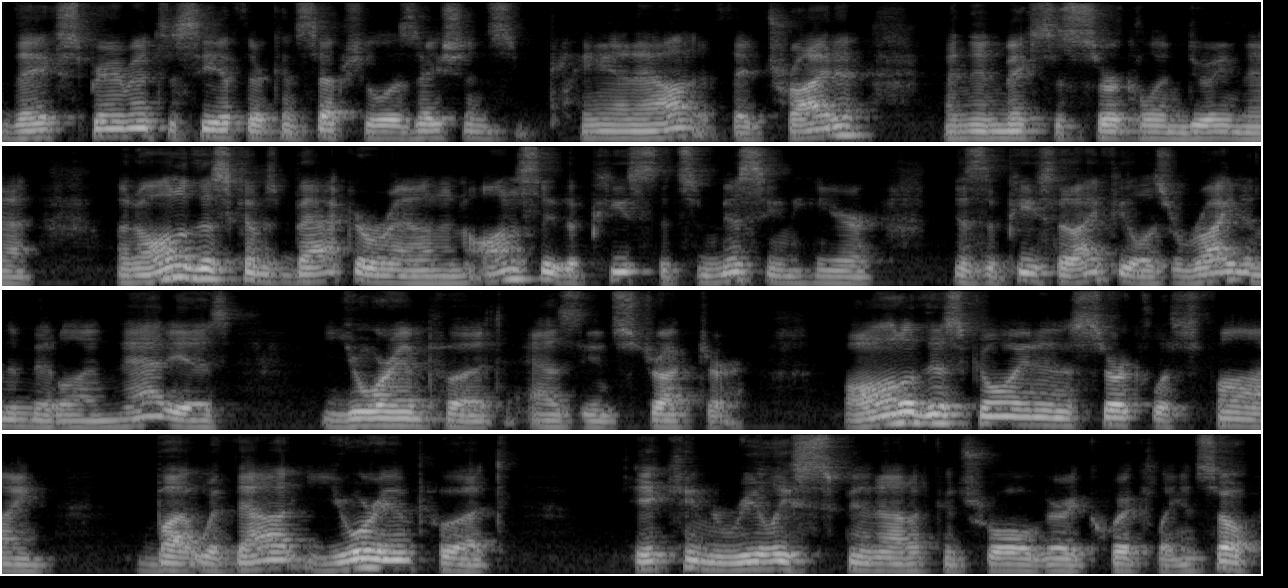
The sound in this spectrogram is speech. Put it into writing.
they experiment to see if their conceptualizations pan out, if they've tried it, and then makes a circle in doing that. And all of this comes back around, and honestly, the piece that's missing here is the piece that I feel is right in the middle, and that is your input as the instructor. All of this going in a circle is fine, but without your input, it can really spin out of control very quickly. And so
